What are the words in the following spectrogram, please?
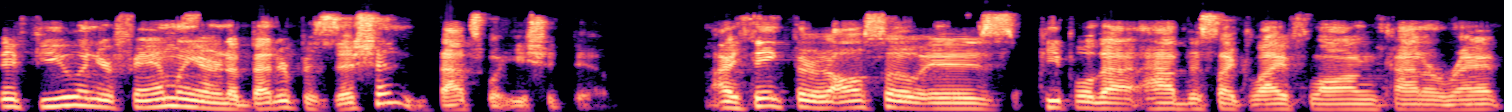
if you and your family are in a better position, that's what you should do. I think there also is people that have this like lifelong kind of rent,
